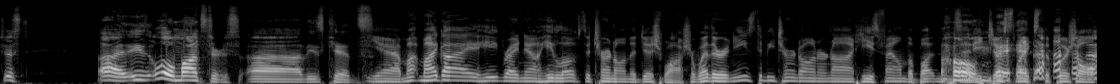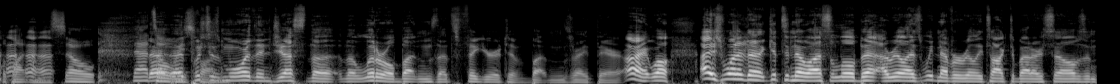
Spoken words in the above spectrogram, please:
just uh, he's little monsters. Uh, these kids. Yeah, my, my guy, he right now he loves to turn on the dishwasher, whether it needs to be turned on or not. He's found the buttons Oh, and he just likes to push all the buttons. So that's that, always that pushes fun. more than just the the literal buttons. That's figurative buttons right there. All right. Well, I just wanted to get to know us a little bit. I realized we'd never really talked about ourselves, and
